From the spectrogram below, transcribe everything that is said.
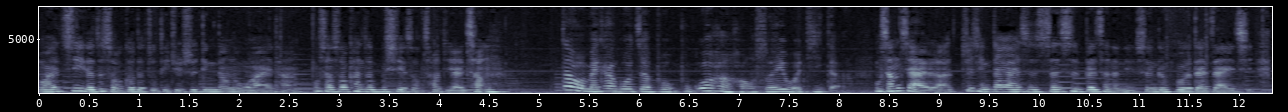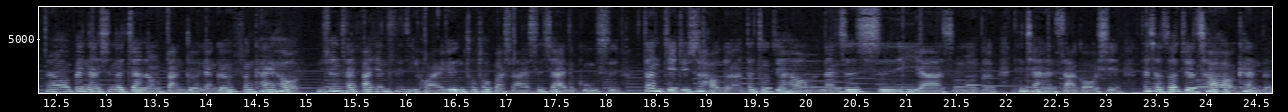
我还记得这首歌的主题曲是叮当的《我爱他》。我小时候看这部戏的时候，超级爱唱。但我没看过这部，不过很红，所以我记得。我想起来了，剧情大概是身世悲惨的女生跟富二代在一起，然后被男生的家长反对，两个人分开后，女生才发现自己怀孕，偷偷把小孩生下来的故事。但结局是好的啦，但中间还有男生失忆啊什么的，听起来很洒狗血。但小时候觉得超好看的。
